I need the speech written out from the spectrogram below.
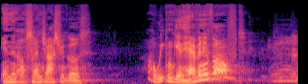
and then all of a sudden, Joshua goes, Oh, we can get heaven involved? Mm.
